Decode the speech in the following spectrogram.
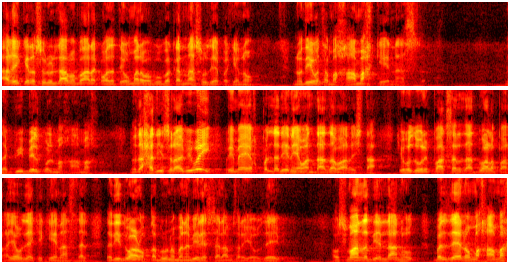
هغې کې رسول الله مبارک او حضرت عمر او ابوبکر ناست و ځای پکې نو نو دی ورته مخامخ کېناست د کوی بالکل مخامخ نو د حدیث راوی وای وای مې خپل د دین یو اندازه واغښتا چې حضور پاک سره دا دواړه په یو ځای کې کېناستل د دې دواړو قبرونو به نبی علیہ السلام سره یو ځای وي عثمان رضی الله عنه بل زینو مخامخ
